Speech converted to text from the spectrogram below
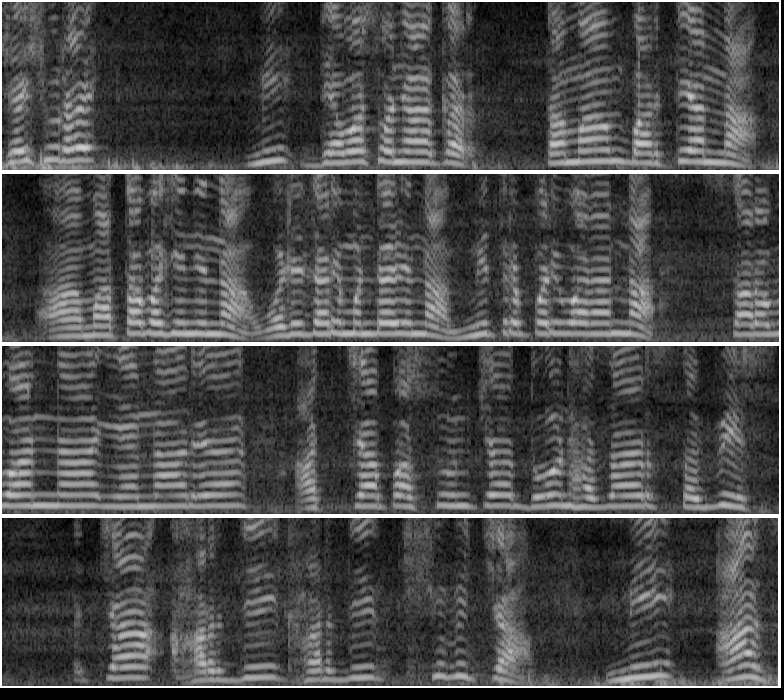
जय शिवराय. मी देवा सोन्याळकर. तमाम भारतीयांना माता भगिनींना वडीलधारी मंडळींना मित्रपरिवारांना सर्वांना येणाऱ्या आजच्यापासूनच्या दोन हजार सव्वीसच्या हार्दिक हार्दिक शुभेच्छा. मी आज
